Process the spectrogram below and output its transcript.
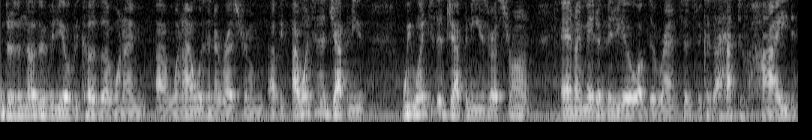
there's another video because uh, when I'm uh, when I was in a restroom uh, I went to the Japanese we went to the Japanese restaurant and I made a video of the since because I had to hide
